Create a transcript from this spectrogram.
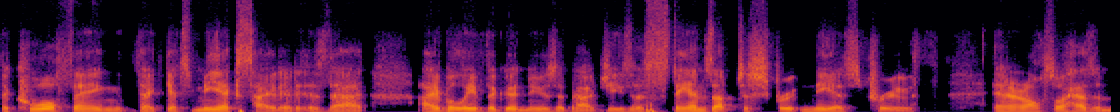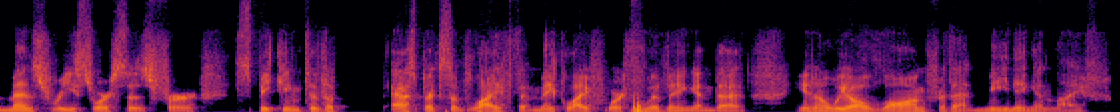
the cool thing that gets me excited is that i believe the good news about jesus stands up to scrutiny as truth. And it also has immense resources for speaking to the aspects of life that make life worth living and that you know we all long for that meaning in life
